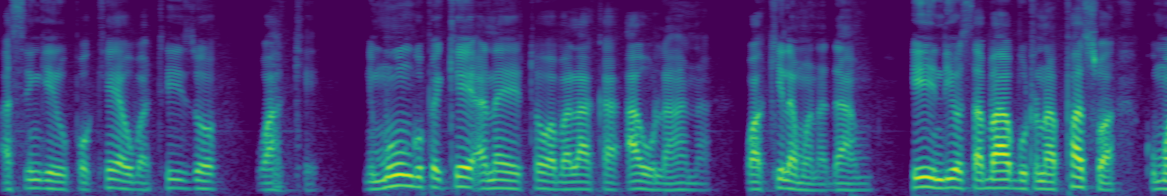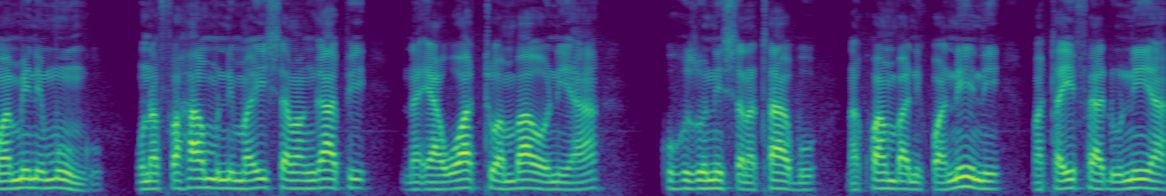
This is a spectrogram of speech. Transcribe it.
asingeupokea ubatizo wake? Ni mungu pekee anayetoa baraka au laana kwa kila mwanadamu. Hii ndiyo sababu tunapaswa kumwamini mungu unafahamu ni maisha mangapi na ya watu ambao ni ya kuhuzunisha na tabu na kwamba ni kwa nini mataifa ya dunia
